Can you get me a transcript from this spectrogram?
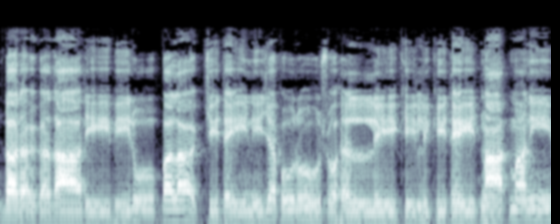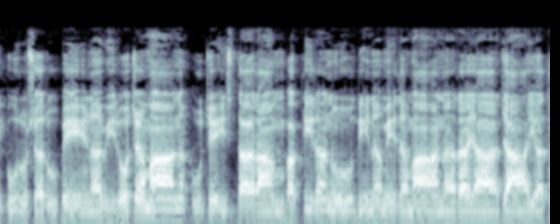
दरगदादिभिरुपलक्षितै निजपुरुषलिखिलिखितै नात्मनि पुरुषरूपेण विरोचमान उचैस्तरां भक्तिरनुदिनमेदमानरया जायत।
